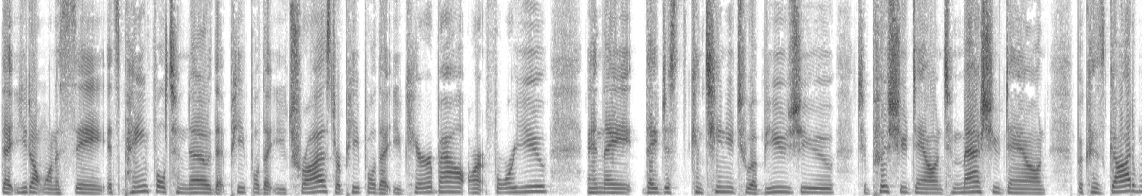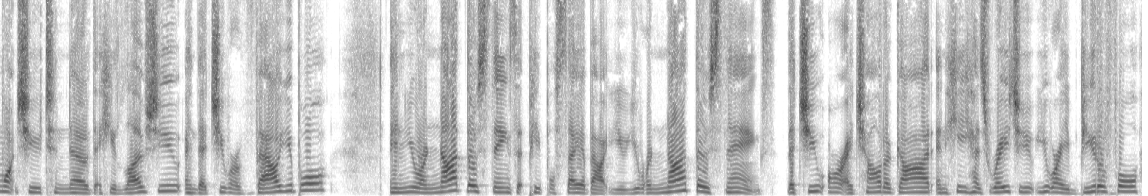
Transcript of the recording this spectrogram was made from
that you don't want to see. It's painful to know that people that you trust or people that you care about aren't for you and they they just continue to abuse you, to push you down, to mash you down because God wants you to know that he loves you and that you are valuable and you are not those things that people say about you. You are not those things that you are a child of God and He has raised you. You are a beautiful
